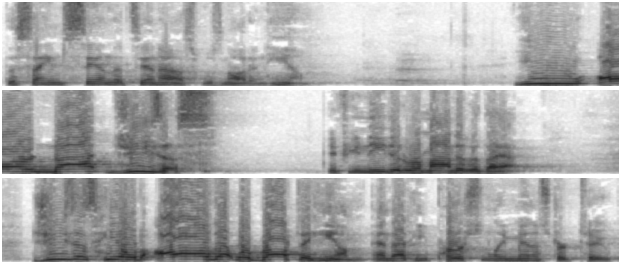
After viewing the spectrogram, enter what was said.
the same sin that's in us was not in him. Amen. You are not Jesus, if you needed reminded of that. Jesus healed all that were brought to him and that he personally ministered to.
